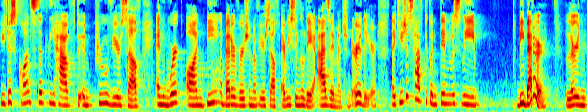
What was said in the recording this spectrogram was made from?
You just constantly have to improve yourself and work on being a better version of yourself every single day, as I mentioned earlier. Like, you just have to continuously be better learn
